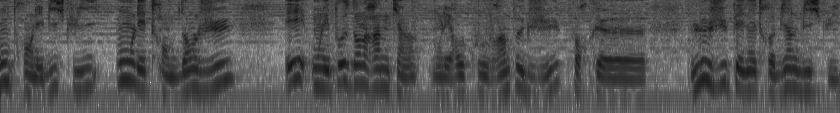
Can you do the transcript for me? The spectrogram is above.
On prend les biscuits, on les trempe dans le jus et on les pose dans le ramequin. On les recouvre un peu de jus pour que le jus pénètre bien le biscuit.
